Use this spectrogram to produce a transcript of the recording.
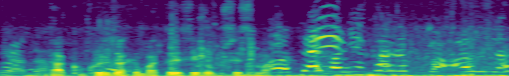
zjada. Tak, kukurydza chyba to jest jego przysmak. Tego nie karybka, ale na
